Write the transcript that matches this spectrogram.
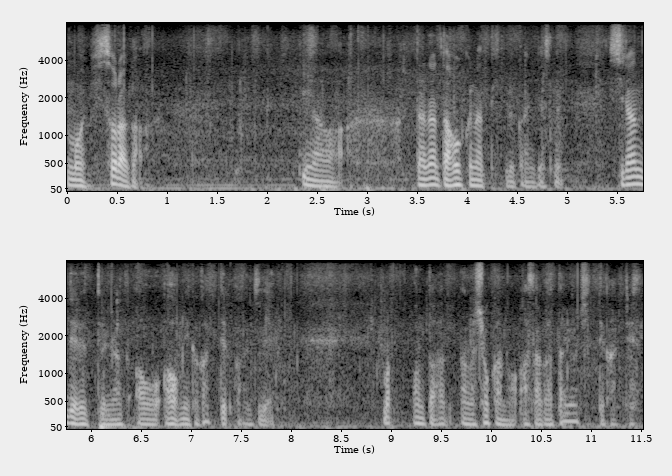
もう空が今はだんだんと青くなってきてる感じですね。白んでるっていうよりなんか青青みかかってる感じでまあ本当はあの初夏の朝方4時って感じです。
